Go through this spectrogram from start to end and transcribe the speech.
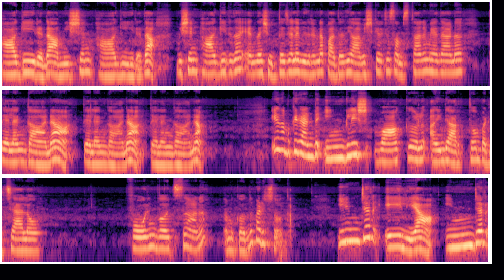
Bhagiratha mission Bhagiratha. Mission Bhagiratha എന്ന ശുദ്ധജല വിതരണ പദ്ധതി ആവിഷ്കരിച്ച സംസ്ഥാനം ഏതാണ്? തെലങ്കാന തെലങ്കാന തെലങ്കാന. ഇനി നമുക്ക് രണ്ട് ഇംഗ്ലീഷ് വാക്കുകൾ അതിന്റെ അർത്ഥവും പഠിച്ചാലോ? ഫോറിൻ വേർഡ്സ് ആണ്. നമുക്കൊന്ന് പഠിച്ചു നോക്കാം. Inter alia inter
